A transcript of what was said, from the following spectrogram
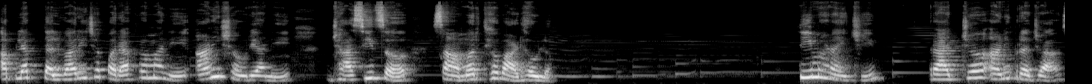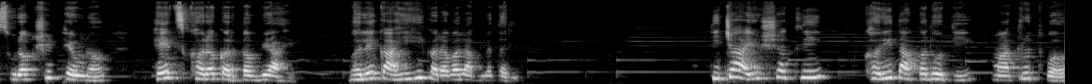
आपल्या तलवारीच्या पराक्रमाने आणि शौर्याने झाशीचं सामर्थ्य वाढवलं. ती म्हणायची राज्य आणि प्रजा सुरक्षित ठेवणं हेच खरं कर्तव्य आहे. भले काहीही करावं लागलं तरी. तिच्या आयुष्यातली खरी ताकद होती मातृत्व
